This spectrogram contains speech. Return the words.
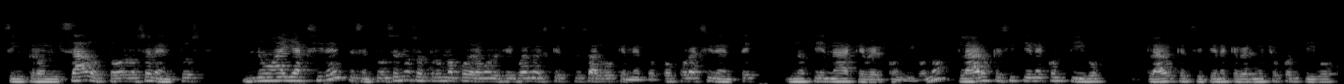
sincronizado todos los eventos, no hay accidentes. Entonces nosotros no podremos decir, bueno, es que esto es algo que me tocó por accidente no tiene nada que ver conmigo, ¿no? Claro que sí tiene contigo, claro que sí tiene que ver mucho contigo,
